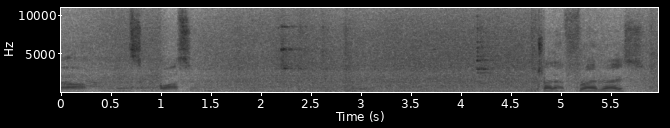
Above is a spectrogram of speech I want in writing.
Oh, it's awesome. Try that fried rice.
